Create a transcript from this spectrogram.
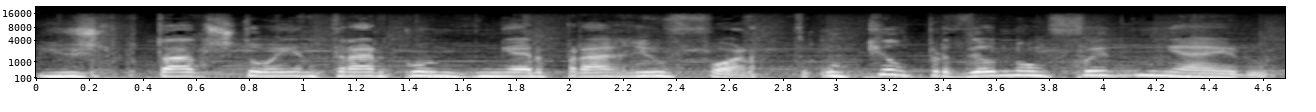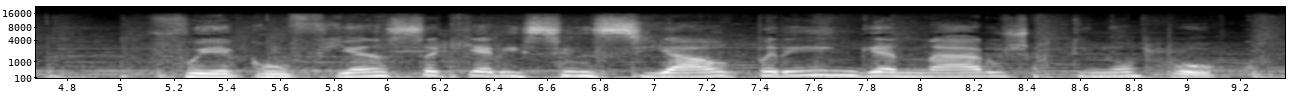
e os deputados estão a entrar com dinheiro para a Rio Forte. O que ele perdeu não foi dinheiro, foi a confiança que era essencial para enganar os que tinham pouco.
